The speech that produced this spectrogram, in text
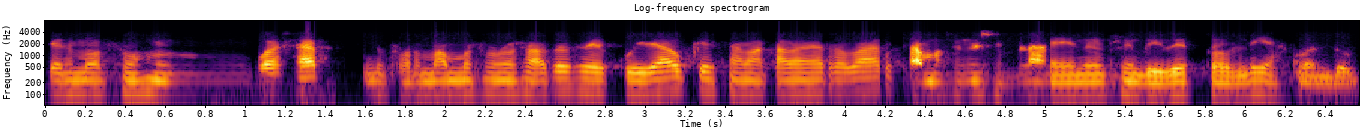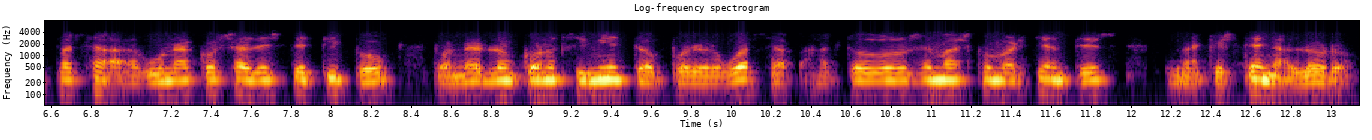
Tenemos un WhatsApp informamos unos datos de cuidado que esta me acaba de robar, estamos en ese plan, en sin vivir todo el día. Cuando pasa alguna cosa de este tipo, ponerlo en conocimiento por el WhatsApp a todos los demás comerciantes, para que estén al loro.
